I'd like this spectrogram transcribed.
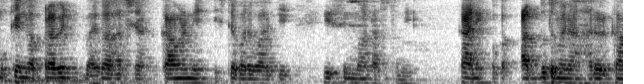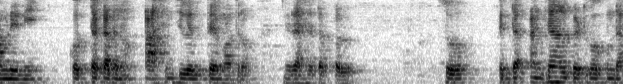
ముఖ్యంగా ప్రవీణ్ వైవహర్ష కామెడీని ఇష్టపడే వారికి ఈ సినిమా నచ్చుతుంది. కానీ ఒక అద్భుతమైన హర్రర్ కామెడీని కొత్త కథను ఆశించి వెళ్తే మాత్రం నిరాశ తప్పదు. సో పెద్ద అంచనాలు పెట్టుకోకుండా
